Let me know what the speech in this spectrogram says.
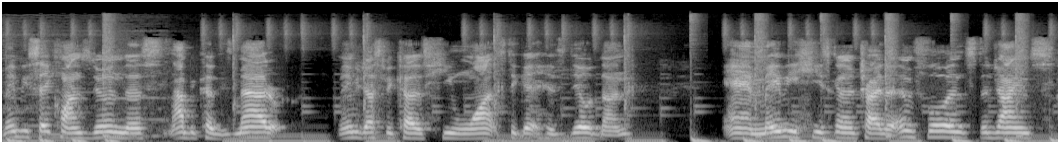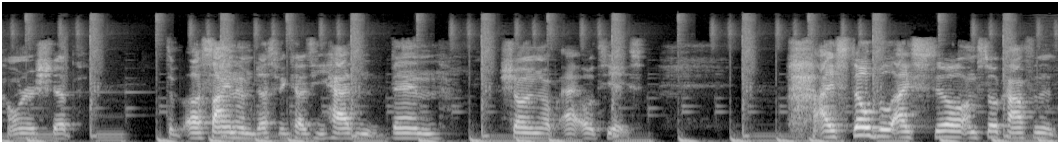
maybe Saquon's doing this not because he's mad, or maybe just because he wants to get his deal done, and maybe he's gonna try to influence the Giants ownership to assign him just because he hasn't been showing up at OTAs. I still, I still, I'm still confident.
